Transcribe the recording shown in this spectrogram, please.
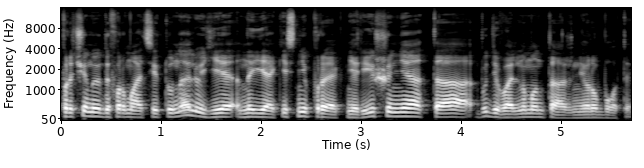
причиною деформації тунелю є неякісні проектні рішення та будівельно-монтажні роботи.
